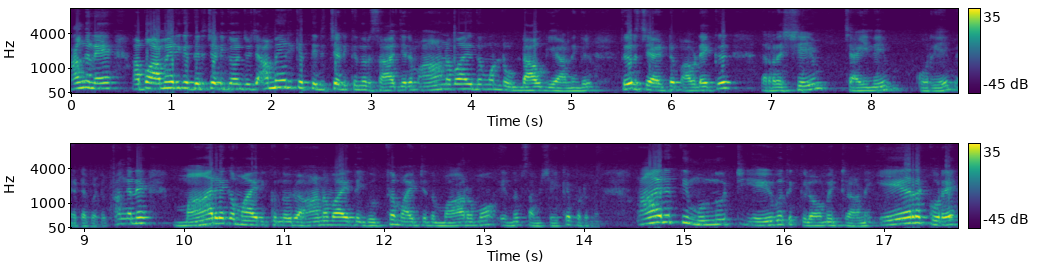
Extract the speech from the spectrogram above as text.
അങ്ങനെ അപ്പോൾ അമേരിക്ക തിരിച്ചടിക്കുമെന്ന് ചോദിച്ചാൽ അമേരിക്ക തിരിച്ചടിക്കുന്ന ഒരു സാഹചര്യം ആണവായുധം കൊണ്ട് ഉണ്ടാവുകയാണെങ്കിൽ തീർച്ചയായിട്ടും അവിടേക്ക് റഷ്യയും ചൈനയും കൊറിയയും ഇടപെടും. അങ്ങനെ മാരകമായിരിക്കുന്ന ഒരു ആണവായുധ യുദ്ധമായിട്ട് ഇത് മാറുമോ എന്നും സംശയിക്കപ്പെടുന്നു. ആയിരത്തി മുന്നൂറ്റി എഴുപത് കിലോമീറ്ററാണ് ഏറെക്കുറെ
